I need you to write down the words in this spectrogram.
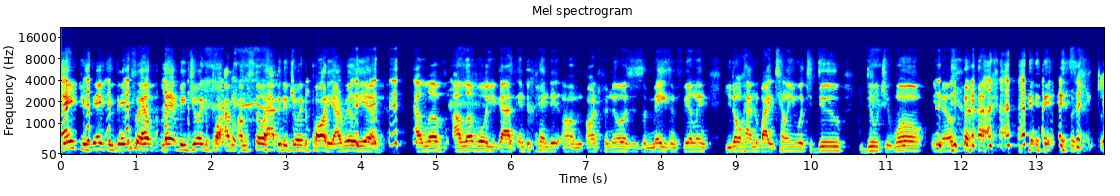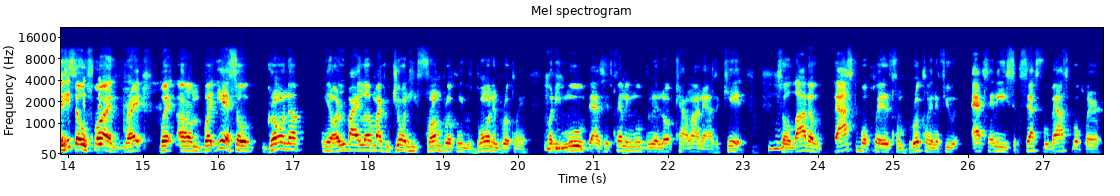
thank you, thank you, thank you for help, letting me join the party. I'm, I'm so happy to join the party. I really am. I love, I love all you guys, independent um, entrepreneurs. It's an amazing feeling. You don't have nobody telling you what to do. You do what you want. You know, it's, it's so fun, right? But um, but yeah. So growing up you know, everybody loved Michael Jordan. He's from Brooklyn. He was born in Brooklyn, but mm-hmm. he moved as his family moved him to North Carolina as a kid. Mm-hmm. So a lot of basketball players from Brooklyn, if you ask any successful basketball player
